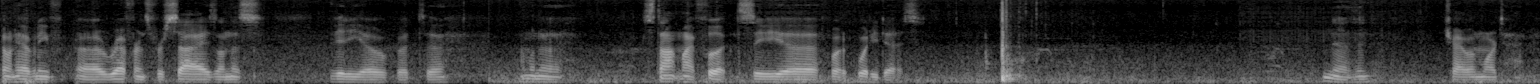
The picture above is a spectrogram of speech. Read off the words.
don't have any uh, reference for size on this video, but uh, I'm gonna stomp my foot and see uh, what what he does. Nothing. Try one more time.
